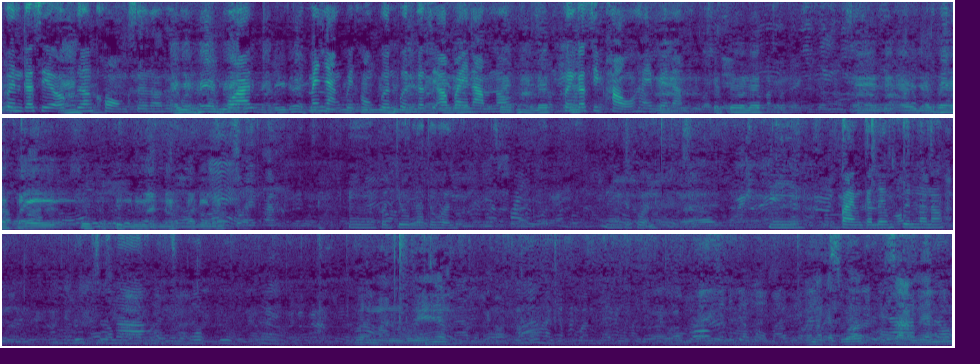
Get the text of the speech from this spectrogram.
เพิ่นก็สิเอาเครื่องของเสื้อเนาะทุกคนเพราะว่าแม่นหยังเป็นของเพิ่นเพิ่นก็สิเอาไปนำเนาะเพิ่นก็สิเผาให้ไปนำสเตอร์รถอ่ามาเอายาพ่อไปสู้กับคุณงานเนาะวันนี้เนาะนี่คนจูบแล้วทุกคนนี่ทุกคนนี่ไฟมันก็เริ่มขึ้นแล้วเนาะมันมันเว้ยมันกระสวะอีสานแม่นู้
